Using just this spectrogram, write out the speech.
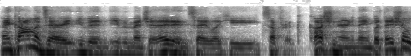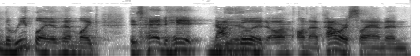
And commentary even even mentioned they didn't say like he suffered a concussion or anything, but they showed the replay of him like his head hit not yeah. good on on that power slam, and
